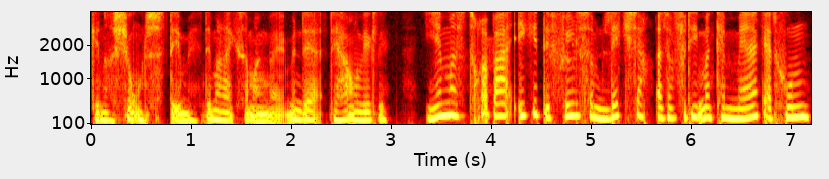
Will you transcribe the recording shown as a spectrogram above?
generationsstemme. Det er der ikke så mange af, men det, det har hun virkelig. Jamen, og så tror jeg bare ikke, det føles som lektier. Altså, fordi man kan mærke, at hun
